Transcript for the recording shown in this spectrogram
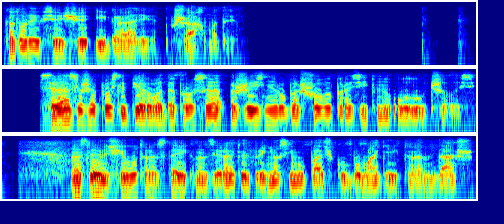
которые все еще играли в шахматы. Сразу же после первого допроса жизнь Рубашова поразительно улучшилась. На следующее утро старик-надзиратель принес ему пачку бумаги и карандаш,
